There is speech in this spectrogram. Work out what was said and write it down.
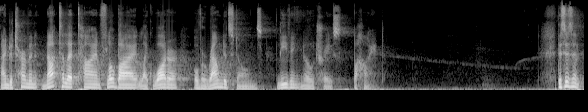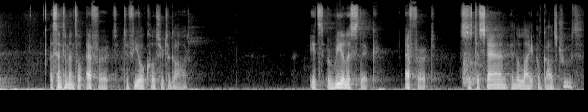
I'm determined not to let time flow by like water over rounded stones, leaving no trace behind. This isn't a sentimental effort to feel closer to God. It's a realistic effort to stand in the light of God's truth.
